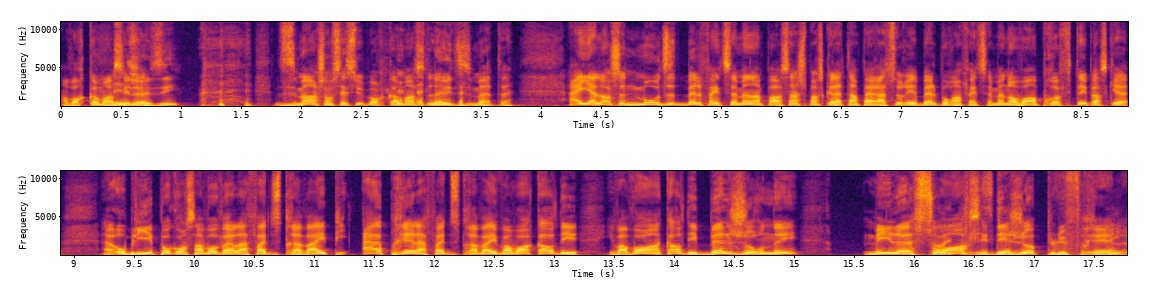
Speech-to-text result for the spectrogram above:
On va recommencer lundi. Dimanche, on s'essuie, puis on recommence lundi matin. Hey, alors, c'est une maudite belle fin de semaine en passant. Je pense que la température est belle pour en fin de semaine. On va en profiter parce que, euh, oubliez pas qu'on s'en va vers la fête du travail. Puis après la fête du travail, il va y avoir encore des, il va y avoir encore des belles journées. Mais le soir, c'est déjà plus frais. Oui. là.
